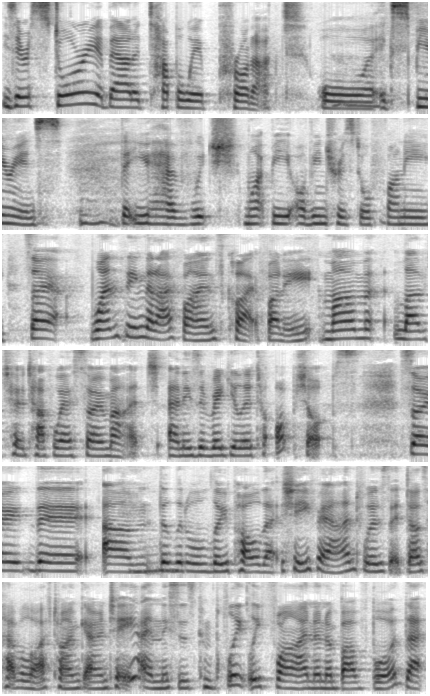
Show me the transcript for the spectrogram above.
Is there a story about a Tupperware product or mm. experience mm. that you have which might be of interest or funny? So one thing that I find quite funny, Mum loved her Tupperware so much and is a regular to op shops. So the um, the little loophole that she found was it does have a lifetime guarantee, and this is completely fine and above board. That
